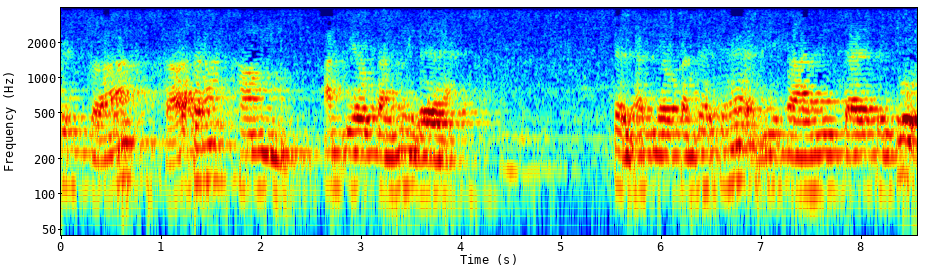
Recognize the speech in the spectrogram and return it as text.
ศึกษาศาสนาธรรมอันเดียวกันนี่เลยเป็นอันเดียวกันแท้ๆมีกายมีใจเป็นรูป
